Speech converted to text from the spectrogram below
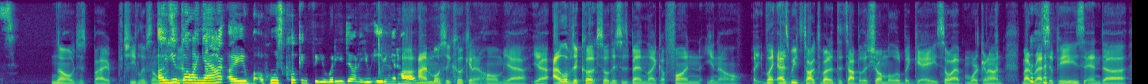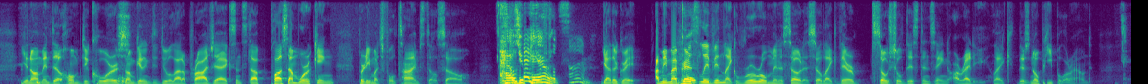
Parents? No, just by she lives alone. Are you too. going out? Are you? Who's cooking for you? What are you doing? Are you eating at Uh, home? I'm mostly cooking at home. Yeah, yeah. I love to cook, so this has been like a fun, you know, like as we talked about at the top of the show. I'm a little bit gay, so I'm working on my recipes, and uh, you know, I'm into home decor, so I'm getting to do a lot of projects and stuff. Plus, I'm working pretty much full time still. So How's Oh, your yeah, parents? yeah, they're great. I mean, my parents Good. live in like rural Minnesota, so like they're social distancing already. Like, there's no people around.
